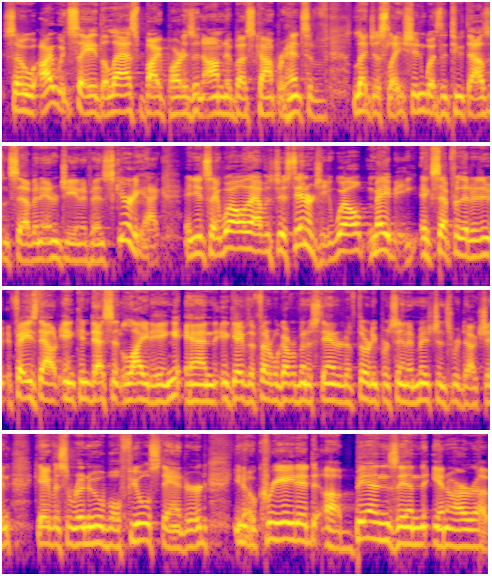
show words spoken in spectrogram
So I would say the last bipartisan omnibus comprehensive legislation was the 2007 Energy Independence Security Act, and you'd say, well, that was just energy. Well, maybe, except for that it phased out incandescent lighting, and it gave the federal government a standard of 30% emissions reduction, gave us a renewable fuel standard, you know, created uh, bins in in our uh,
